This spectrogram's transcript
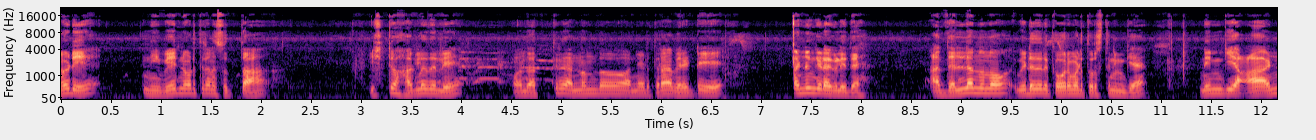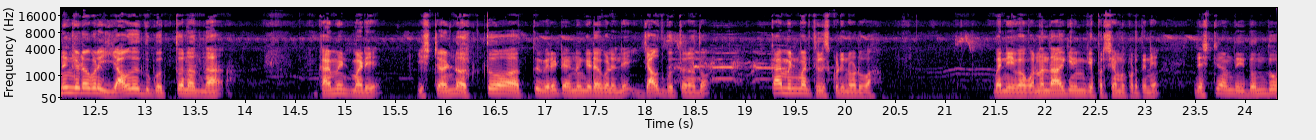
ನೋಡಿ, ನೀವೇನು ನೋಡ್ತೀರ ಸುತ್ತ ಇಷ್ಟು ಹಗಲದಲ್ಲಿ ಒಂದು ಹತ್ತರಿಂದ ಹನ್ನೊಂದು, ಹನ್ನೆರಡು ಥರ ವೆರೈಟಿ ಹಣ್ಣಿನ ಗಿಡಗಳಿದೆ. ಅದೆಲ್ಲನೂ ವಿಡಿಯೋದಲ್ಲಿ ಕವರ್ ಮಾಡಿ ತೋರಿಸ್ತೀನಿ ನಿಮಗೆ. ನಿಮಗೆ ಆ ಹಣ್ಣಿನ ಗಿಡಗಳು ಯಾವುದಾದ್ರು ಗೊತ್ತು ಅನ್ನೋದನ್ನ ಕಾಮೆಂಟ್ ಮಾಡಿ. ಇಷ್ಟು ಹಣ್ಣು, ಹತ್ತು ಹತ್ತು ವೆರೈಟಿ ಹಣ್ಣಿನ ಗಿಡಗಳಲ್ಲಿ ಯಾವ್ದು ಗೊತ್ತು ಅನ್ನೋದು ಕಾಮೆಂಟ್ ಮಾಡಿ ತಿಳಿಸ್ಕೊಡಿ, ನೋಡುವ. ಬನ್ನಿ, ಇವಾಗ ಒಂದೊಂದಾಗಿ ನಿಮಗೆ ಪರಿಚಯ ಮಾಡಿಕೊಡ್ತೀನಿ. ಜಸ್ಟ್ ನಂದು ಇದೊಂದು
